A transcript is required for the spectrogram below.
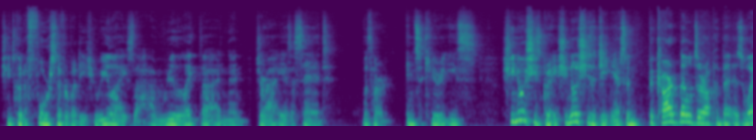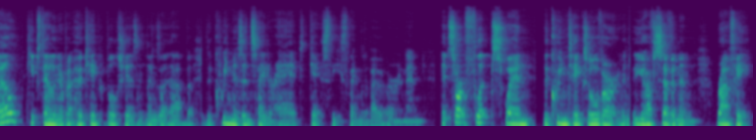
she's going to force everybody to realise that. I really like that. And then Jurati, as I said, with her insecurities. She knows she's great. She knows she's a genius, and Picard builds her up a bit as well. Keeps telling her about how capable she is and things like that. But the Queen is inside her head, gets these things about her, and then it sort of flips when the Queen takes over, and you have Seven and Raffi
